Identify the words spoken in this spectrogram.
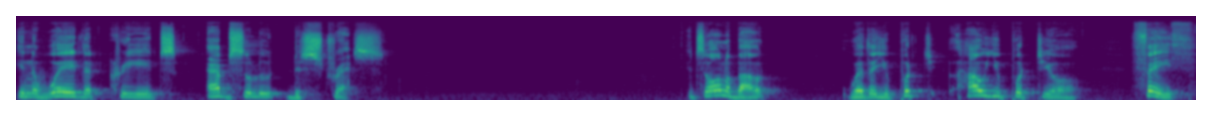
in a way that creates absolute distress. It's all about whether you put how you put your faith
